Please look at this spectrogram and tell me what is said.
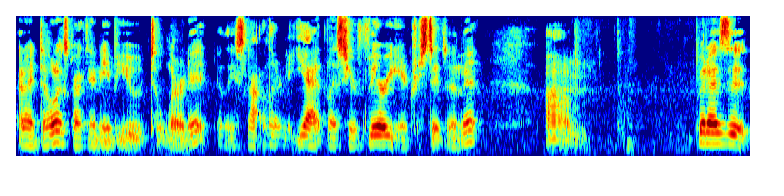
And I don't expect any of you to learn it, at least not learn it yet, unless you're very interested in it. Um, but as it,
